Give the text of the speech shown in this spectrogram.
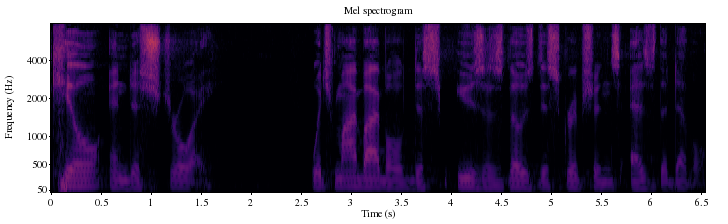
kill, and destroy, which my Bible dis- uses those descriptions as the devil.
